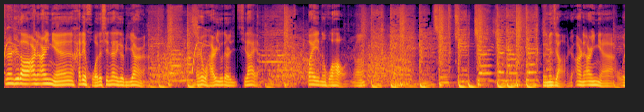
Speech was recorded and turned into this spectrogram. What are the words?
虽然知道二零二一年还得活到现在这个逼样啊，但是我还是有点期待呀。万一能活好是吧？跟你们讲，这二零二一年啊，我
